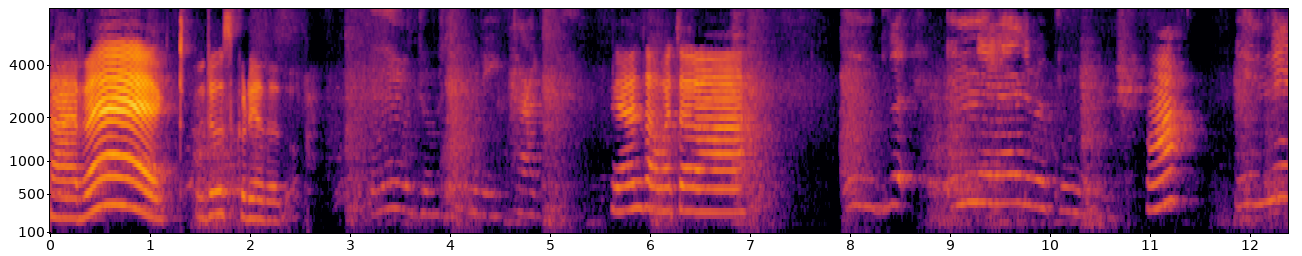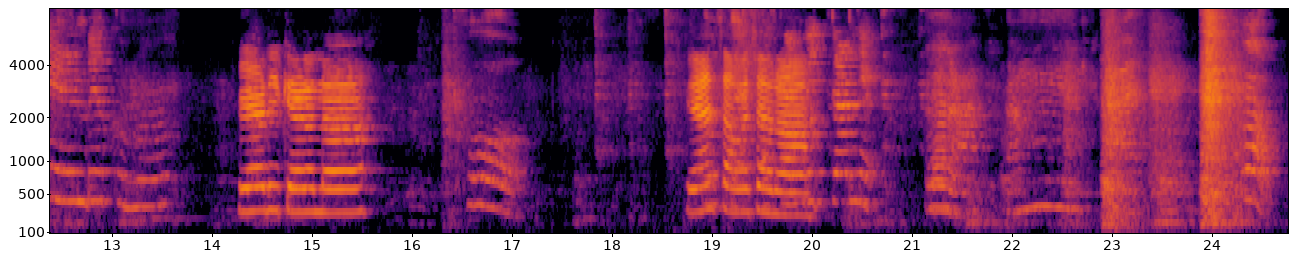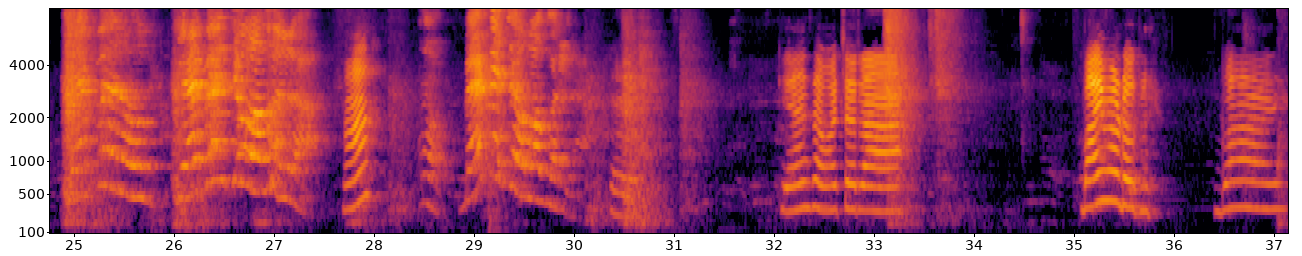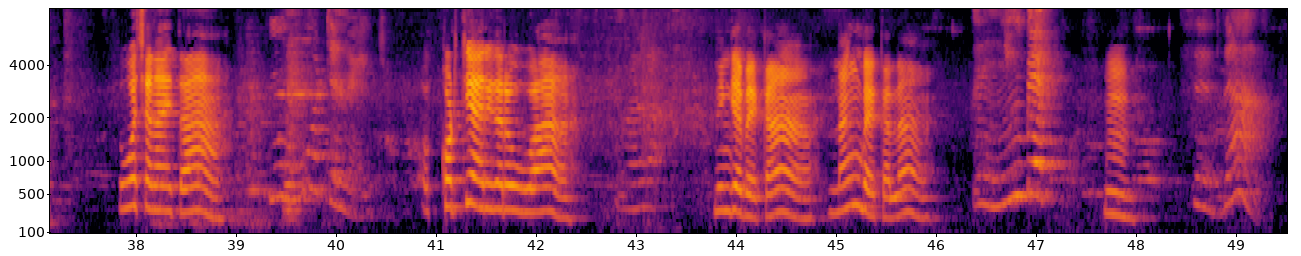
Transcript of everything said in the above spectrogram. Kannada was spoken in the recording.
ಕರೆಕ್ಟ್. ಜ್ಯೂಸ್ ಕುಡಿಯೋದು ಅದು. ಏನು ಸಮಾಚಾರ ಹಾಂ ಹೇಳಿ ಕೇಳೋಣ ಏನು ಸಮಾಚಾರ? ಏನ್ ಸಮಾಚಾರ? ಬಾಯ್ ಮಾಡೋಗ್ಲಿ ಬಾಯ್. ಹೂವು ಚೆನ್ನಾಯ್ತಾ? ಕೊಡ್ತೀಯ ಯಾರಿಗಾರ ಹೂವು? ನಿಂಗೆ ಬೇಕಾ? ನಂಗೆ ಬೇಕಲ್ಲ? ಹ್ಞೂ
